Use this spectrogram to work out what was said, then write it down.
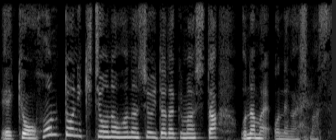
えー今日本当に貴重なお話をいただきました。お名前お願いします。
